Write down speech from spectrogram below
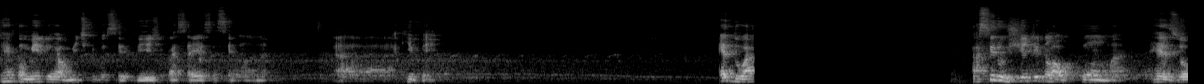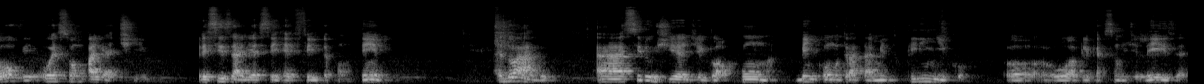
recomendo realmente que você veja, vai sair essa semana que vem. Eduardo, a cirurgia de glaucoma resolve ou é só um paliativo? Precisaria ser refeita com o tempo? Eduardo, a cirurgia de glaucoma, bem como o tratamento clínico ou, ou aplicação de laser,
